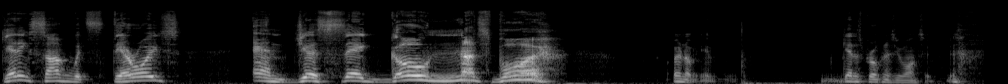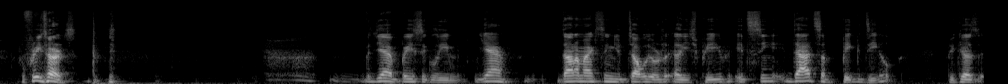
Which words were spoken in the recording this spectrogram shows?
getting some with steroids and just say, go nuts, boy! Or no, get as broken as you want to. For free turns. but yeah, basically, yeah, Dynamaxing your double your HP, it's that's a big deal because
